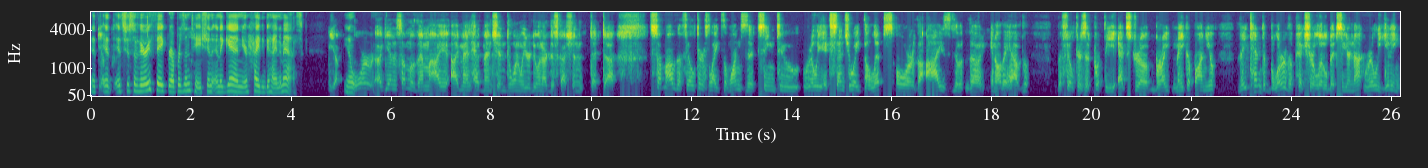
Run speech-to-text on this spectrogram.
it, Yep. it, it's just a very fake representation and again you're hiding behind a mask Yep. you know Or again, some of them I I meant, had mentioned when we were doing our discussion that uh, some of the filters, like the ones that seem to really accentuate the lips or the eyes, the, the you know, they have the, the filters that put the extra bright makeup on you, they tend to blur the picture a little bit, so you're not really getting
